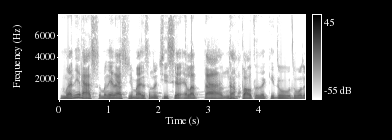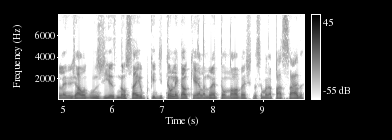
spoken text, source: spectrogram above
Maneiraço, maneiraço demais. Essa notícia, ela tá na pauta daqui do, do Modeline já há alguns dias. Não saiu porque de tão legal que é. Ela não é tão nova, acho que da semana passada.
